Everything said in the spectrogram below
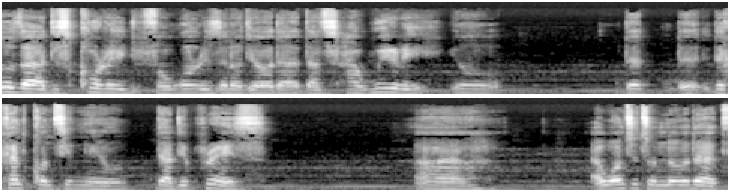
Those that are discouraged for one reason or the other, that are weary, you know, that they, they, can't continue, they're depressed. Uh, I want you to know that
